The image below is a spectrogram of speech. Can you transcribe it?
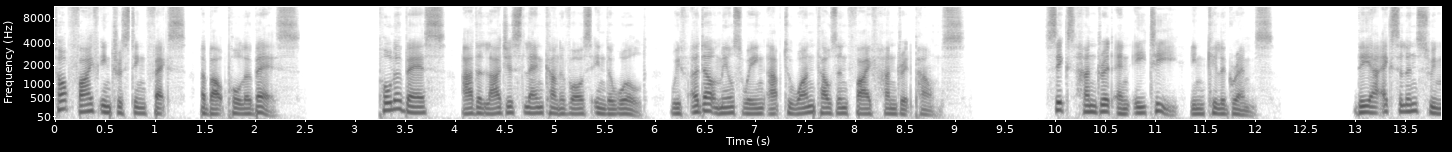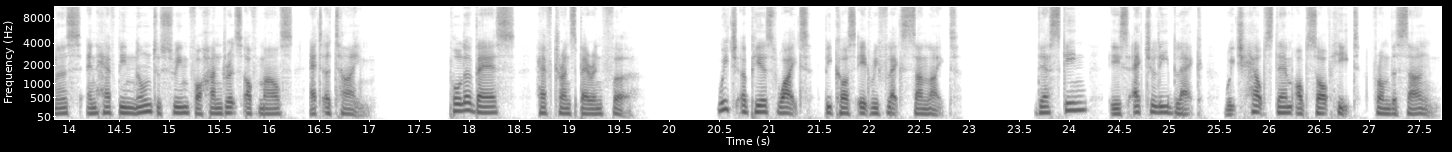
Top 5 Interesting Facts About Polar Bears Polar bears are the largest land carnivores in the world, with adult males weighing up to 1,500 pounds. 680 in kilograms. They are excellent swimmers and have been known to swim for hundreds of miles at a time. Polar bears have transparent fur, which appears white because it reflects sunlight. Their skin is actually black, which helps them absorb heat from the sun.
